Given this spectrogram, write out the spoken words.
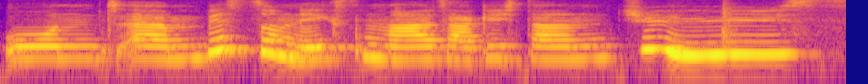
und ähm, bis zum nächsten Mal sage ich dann Tschüss.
